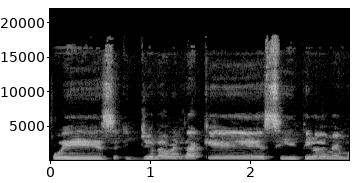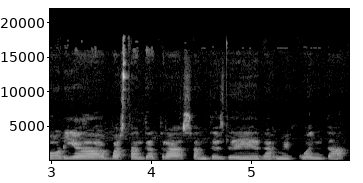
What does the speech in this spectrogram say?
Pues yo la verdad que si tiro de memoria bastante atrás, antes de darme cuenta,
